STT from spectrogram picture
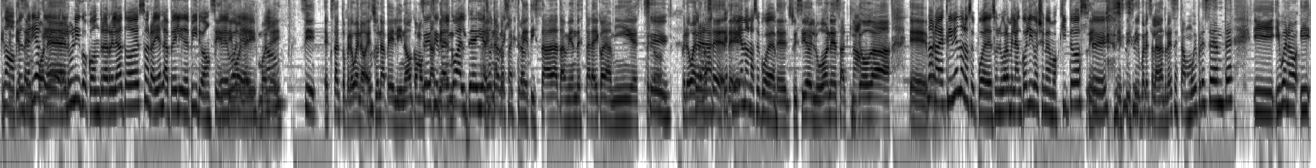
que se empieza a imponer. que el único contrarrelato de eso en realidad es la peli de Piro. Sí, eh, sí, voley, ¿no? Sí, exacto, pero bueno, es una peli, ¿no? Como Sí, que sí, tal cual, te- y es hay otro una cosa registro. estetizada también de estar ahí con amigues, pero, Sí. pero bueno, Pero no sé. de- escribiendo no se puede. Del suicidio de Lugones a Quiroga. eh, no, bueno. no, escribiendo no se puede. Es un lugar melancólico lleno de mosquitos. Sí, eh, sí, sí, sí, por eso la naturaleza está muy presente. Y, y bueno, y,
